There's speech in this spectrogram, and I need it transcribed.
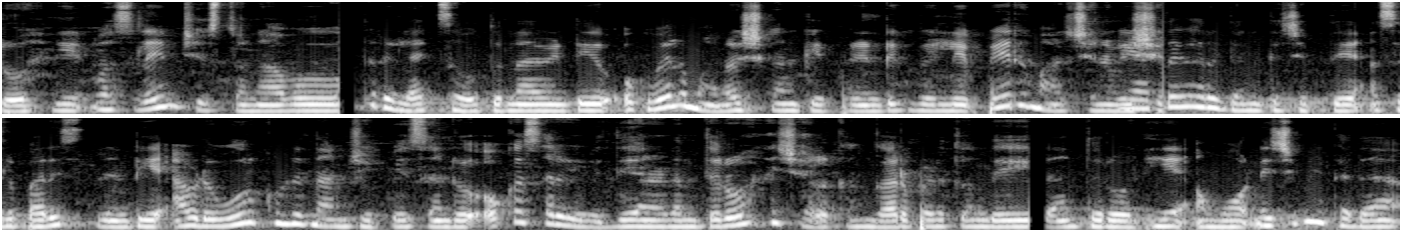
రోహిణి? అసలు ఏం చేస్తున్నావు? అంత రిలాక్స్ అవుతున్నావేంటి? ఒకవేళ మనోజ్ కనుక ఇప్పుడు ఇంటికి వెళ్ళి పేరు మార్చిన విషయం గారు కనుక చెప్తే అసలు పరిస్థితి ఏంటి? ఆవిడ ఊరుకుంటుంది అని చెప్పేసాడు. ఒక్కసారిగా విద్య అనడంతో రోహిణి చాలా కంగారు పడుతుంది. దాంతో రోహిణి అమ్మో నిజమే కదా?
